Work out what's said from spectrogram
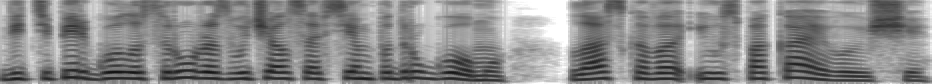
ведь теперь голос Рура звучал совсем по-другому, ласково и успокаивающе.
